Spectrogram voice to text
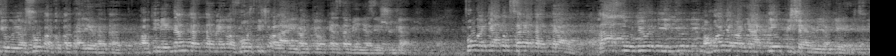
Anyák petíciója sokatokat elérhetett. Aki még nem tette meg, az most is aláírhatja a kezdeményezésüket. Fogadjátok szeretettel László Györgyit, a magyar anyák képviselőjeként.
